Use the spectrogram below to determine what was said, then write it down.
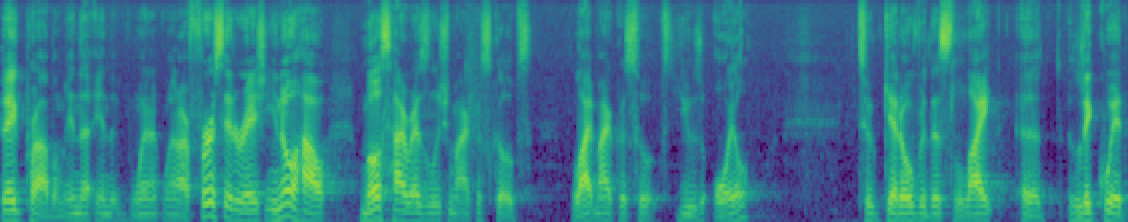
big problem. In the, in the, when, when our first iteration, you know how most high resolution microscopes, light microscopes use oil to get over this light uh, liquid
